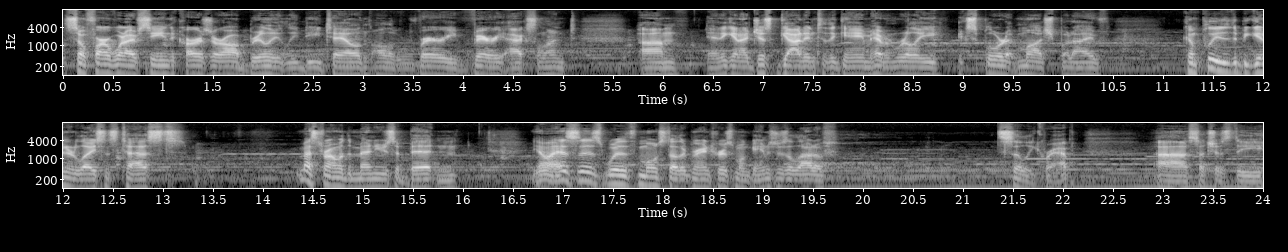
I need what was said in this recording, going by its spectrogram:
so far what I've seen, the cars are all brilliantly detailed, all look very, very excellent. Um, and again, I just got into the game, haven't really explored it much, but I've completed the beginner license test, messed around with the menus a bit, and you know, as is with most other Gran Turismo games, there's a lot of silly crap, uh, such as the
